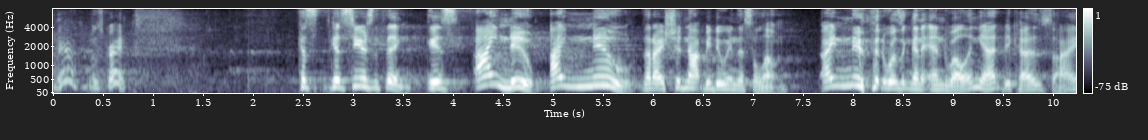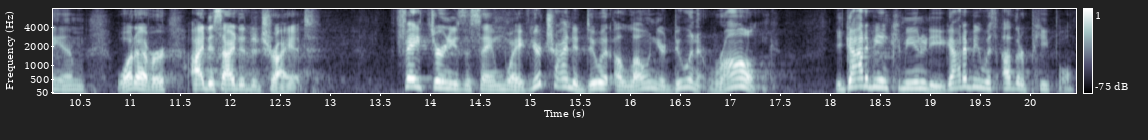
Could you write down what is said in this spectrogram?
Yeah, it was great. Because here's the thing is I knew, I knew that I should not be doing this alone. I knew that it wasn't going to end well, and yet, because I am whatever, I decided to try it. Faith journey is the same way. If you're trying to do it alone, you're doing it wrong. You got to be in community, you got to be with other people.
